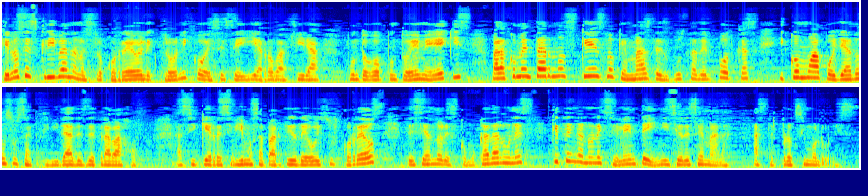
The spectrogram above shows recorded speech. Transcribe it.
que nos escriban a nuestro correo electrónico sci.fira.gov.mx para comentarnos qué es lo que más les gusta del podcast y cómo ha apoyado sus actividades de trabajo. Así que recibimos a partir de hoy sus correos, deseándoles como cada lunes que tengan un excelente inicio de semana. Hasta el próximo lunes.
